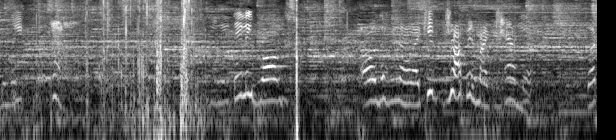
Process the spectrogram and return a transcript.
Delete. Daily vlogs. Oh no, no, I keep dropping my camera. What?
